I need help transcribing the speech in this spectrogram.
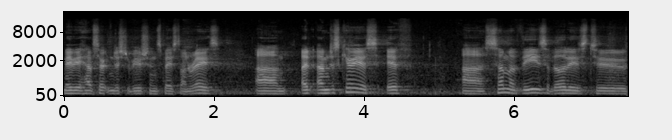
maybe have certain distributions based on race. Um, I, I'm just curious if uh, some of these abilities to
